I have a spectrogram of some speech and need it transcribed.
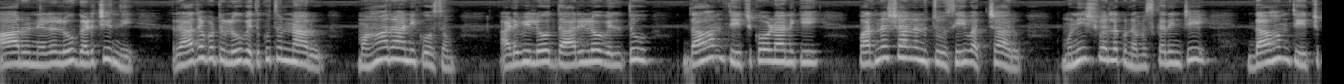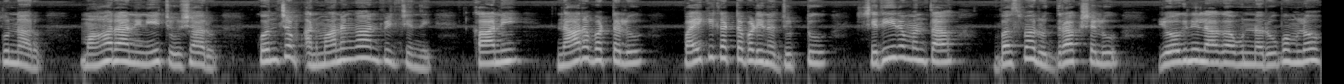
ఆరు నెలలు గడిచింది. రాజభటులు వెతుకుతున్నారు మహారాణి కోసం. అడవిలో దారిలో వెళ్తూ దాహం తీర్చుకోవడానికి పర్ణశాలను చూసి వచ్చారు. మునీశ్వర్లకు నమస్కరించి దాహం తీర్చుకున్నారు. మహారాణిని చూశారు. కొంచెం అనుమానంగా అనిపించింది. కానీ నారబట్టలు పైకి కట్టబడిన జుట్టు శరీరమంతా భస్మ రుద్రాక్షలు యోగినిలాగా ఉన్న రూపంలో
